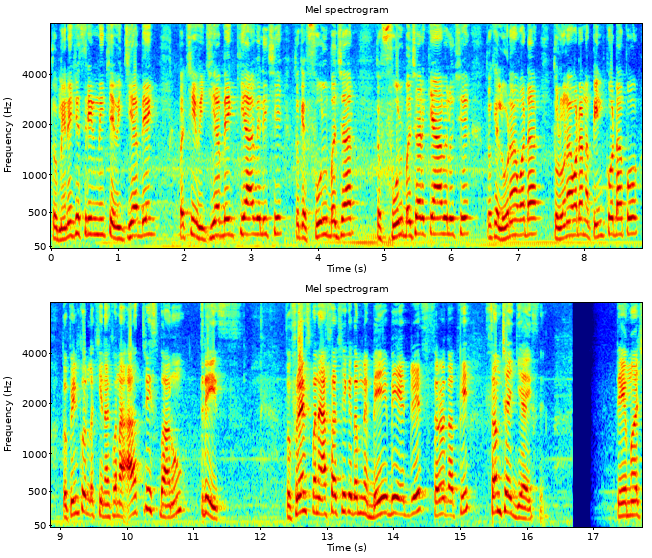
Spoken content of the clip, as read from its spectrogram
તો મેનેજરશ્રીની નીચે વિજયા બેંક પછી વિજયા બેંક ક્યાં આવેલી છે તો કે ફૂલ બજાર. તો ફૂલ બજાર ક્યાં આવેલું છે તો કે લોણાવાડા. તો લુણાવાડાના પિનકોડ આપો. તો પિનકોડ લખી નાખવાના ત્રીસ બાણું ત્રીસ. તો ફ્રેન્ડ્સ મને આશા છે કે તમને બે બે એડ્રેસ સરળતાથી સમજાઈ ગયા હશે. તેમજ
